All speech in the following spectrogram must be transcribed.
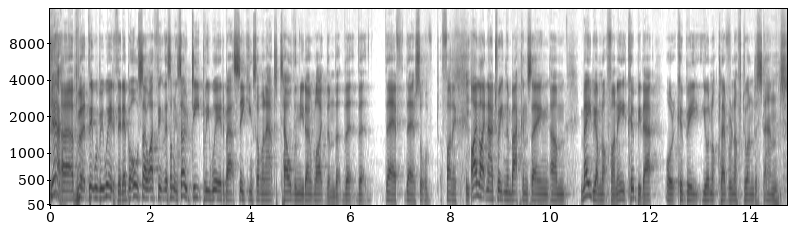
Yeah. Uh, but it would be weird if they did. But also, I think there's something so deeply weird about seeking someone out to tell them you don't like them that that, that they're they're sort of funny. I like now tweeting them back and saying um, maybe I'm not funny. It could be that, or it could be you're not clever enough to understand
